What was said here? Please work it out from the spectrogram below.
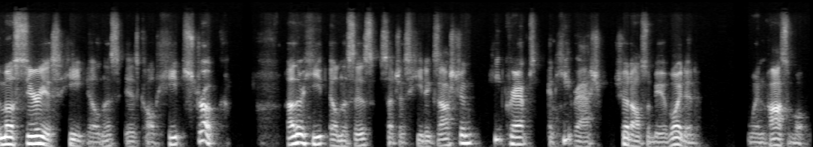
The most serious heat illness is called heat stroke. Other heat illnesses, such as heat exhaustion, heat cramps, and heat rash, should also be avoided when possible.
